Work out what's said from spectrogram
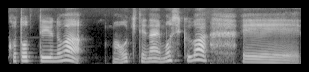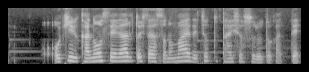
ことっていうのが、まあ、起きてないもしくは、えー起きる可能性があるとしたらその前でちょっと対処するとかって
